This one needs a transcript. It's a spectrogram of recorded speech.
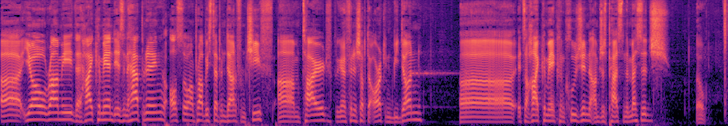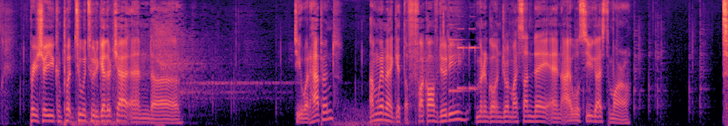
Uh, yo, Rami, the high command isn't happening. Also, I'm probably stepping down from chief. I'm tired. We're gonna finish up the arc and be done. Uh, it's a high command conclusion. I'm just passing the message. Pretty sure you can put two and two together, chat, and uh, see what happened. I'm gonna get the fuck off duty. I'm gonna go enjoy my Sunday, and I will see you guys tomorrow.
